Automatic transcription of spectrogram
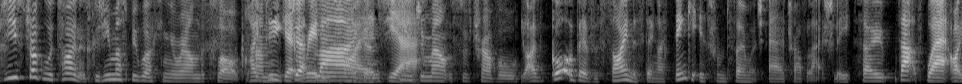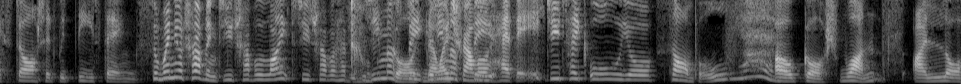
Do you struggle with tiredness because you must be working around the clock? I do get really tired, and yeah. huge amounts of travel. I've got a bit of a sinus thing. I think it is from so much air travel actually. So that's where I started with these things. So when you're traveling, do you travel light? Do you travel heavy? Because oh, you must God, be. no, you I must travel be- heavy. Do you take all your? samples. Yeah. Oh gosh, once I lost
